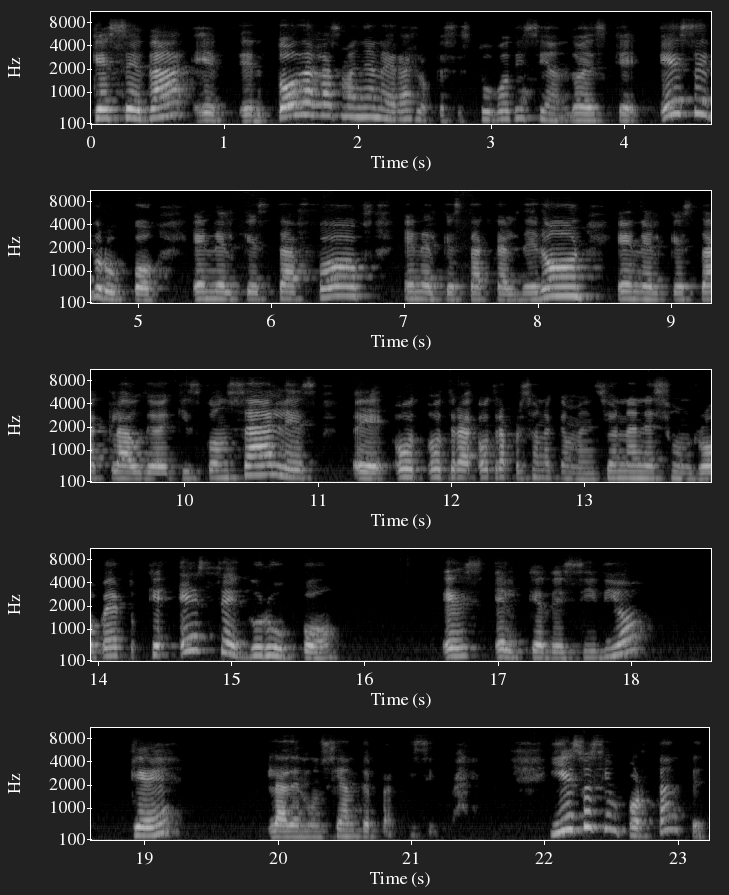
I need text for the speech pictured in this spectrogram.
que se da en, todas las mañaneras, lo que se estuvo diciendo es que ese grupo en el que está Fox, en el que está Calderón, en el que está Claudio X González, eh, otra, otra persona que mencionan es un Roberto, que ese grupo es el que decidió que la denunciante participara. Y eso es importante,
